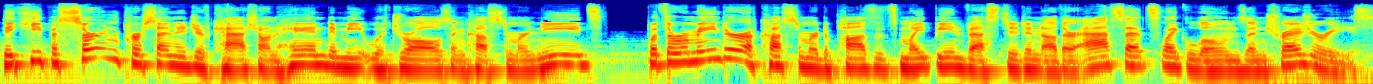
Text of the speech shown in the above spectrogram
They keep a certain percentage of cash on hand to meet withdrawals and customer needs, but the remainder of customer deposits might be invested in other assets like loans and treasuries.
